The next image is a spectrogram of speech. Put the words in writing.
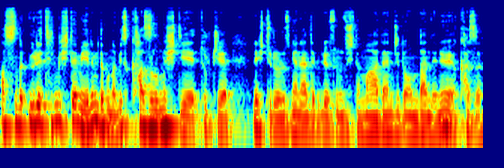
aslında üretilmiş demeyelim de buna biz kazılmış diye Türkçeleştiriyoruz. Genelde biliyorsunuz işte madenci de ondan deniyor ya kazı.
